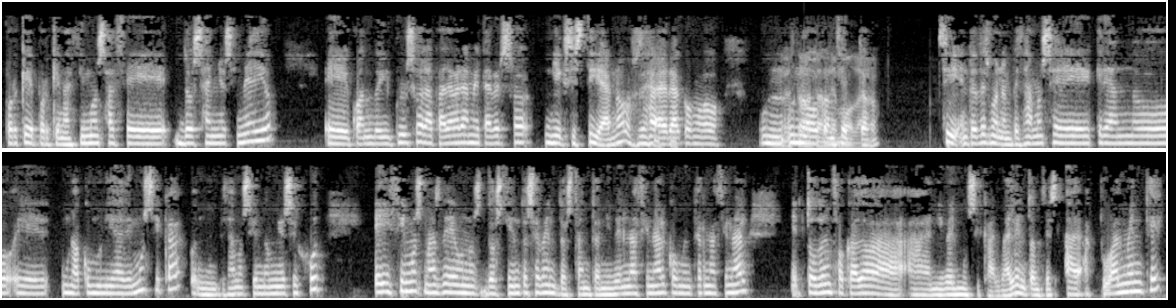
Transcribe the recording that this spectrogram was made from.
¿Por qué? Porque nacimos hace dos años y medio, eh, cuando incluso la palabra metaverso ni existía, ¿no? O sea, era como un, un nuevo concepto. Moda, ¿no? Sí, entonces, bueno, empezamos eh, creando eh, una comunidad de música, cuando empezamos siendo Music Hood, e hicimos más de unos 200 eventos, tanto a nivel nacional como internacional, eh, todo enfocado a, a, nivel musical, ¿vale? Entonces, a, actualmente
